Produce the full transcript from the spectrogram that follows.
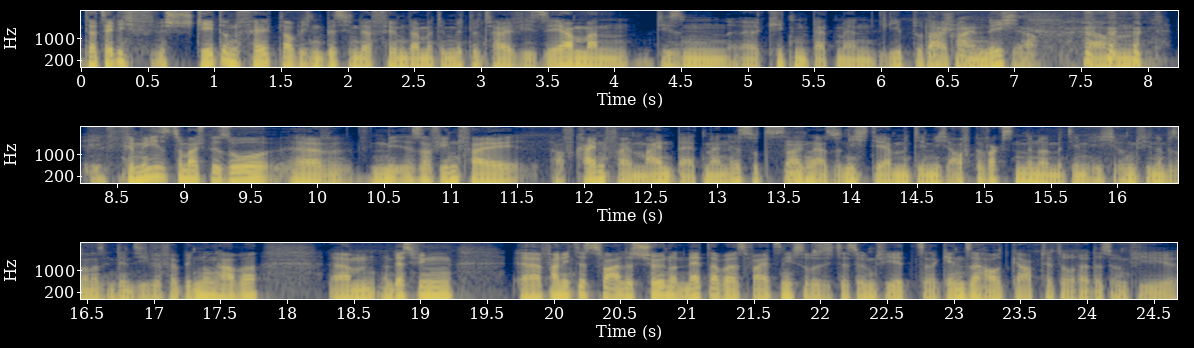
tatsächlich steht und fällt, glaube ich, ein bisschen der Film damit im Mittelteil, wie sehr man diesen äh, Keaton-Batman liebt oder halt eben nicht. Ja. Ähm, für mich ist es zum Beispiel so, äh, ist auf jeden Fall, auf keinen Fall mein Batman ist sozusagen. Mhm. Also nicht der, mit dem ich aufgewachsen bin oder mit dem ich ich irgendwie eine besonders intensive Verbindung habe. Ähm, und deswegen äh, fand ich das zwar alles schön und nett, aber es war jetzt nicht so, dass ich das irgendwie jetzt Gänsehaut gehabt hätte oder das irgendwie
